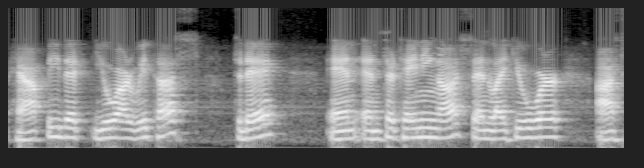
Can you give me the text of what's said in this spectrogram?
happy that you are with us today and entertaining us and like you were asking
